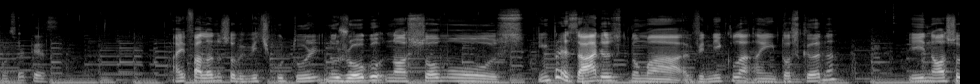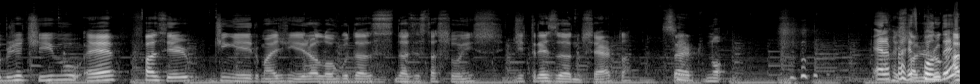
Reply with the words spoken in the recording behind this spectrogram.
com certeza. Aí falando sobre viticultura, no jogo nós somos empresários numa vinícola em Toscana E nosso objetivo é fazer dinheiro, mais dinheiro ao longo das, das estações de três anos, certo? Certo. No- Era pra responder? jogo-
